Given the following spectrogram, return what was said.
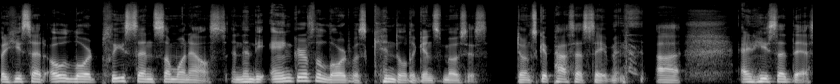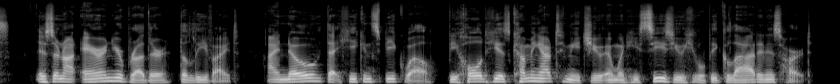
But he said, O Lord, please send someone else. And then the anger of the Lord was kindled against Moses. Don't skip past that statement. Uh, and he said this Is there not Aaron your brother, the Levite? I know that he can speak well. Behold, he is coming out to meet you, and when he sees you, he will be glad in his heart.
